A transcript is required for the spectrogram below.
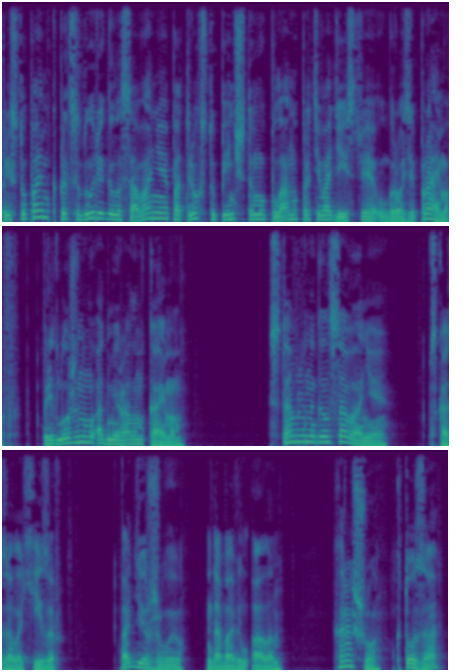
приступаем к процедуре голосования по трехступенчатому плану противодействия угрозе праймов, предложенному адмиралом Каймом. Ставлю на голосование, сказала Хизер. Поддерживаю, добавил Алан. Хорошо. Кто за?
